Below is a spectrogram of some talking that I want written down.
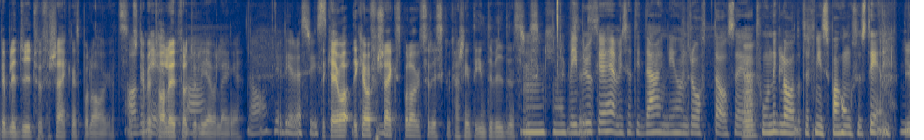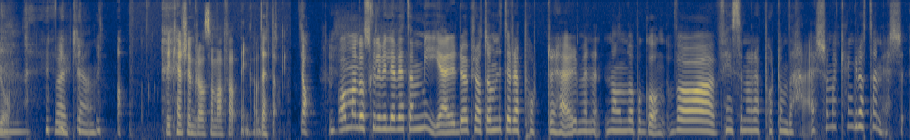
det blir dyrt för försäkringsbolaget som Ja, ska det betala det. ut för att Ja. du lever länge. ja. Det är deras Det risk. kan ju vara, det kan vara försäkringsbolagets risk och kanske inte individens risk. Mm, nej, Vi brukar ju hänvisa till Dagny 108 och säga Mm. att hon är glad att det finns pensionssystem. Ja. Mm, verkligen. Det kanske är en bra sammanfattning av detta. Ja. Om man då skulle vilja veta mer, du har pratat om lite rapporter här, men någon var på gång. Vad, finns det någon rapport om det här som man kan grotta ner sig i?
